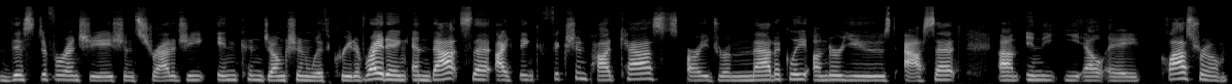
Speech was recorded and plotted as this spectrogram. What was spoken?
this differentiation strategy in conjunction with creative writing. And that's that I think fiction podcasts are a dramatically underused asset um, in the ELA classroom.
